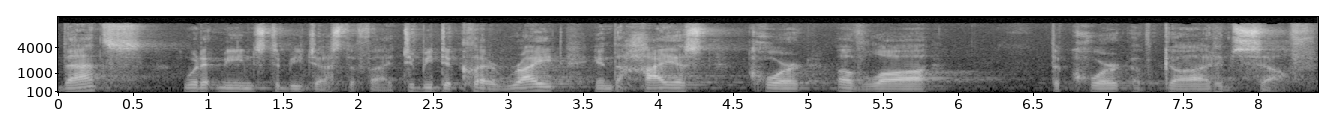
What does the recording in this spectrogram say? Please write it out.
That's what it means to be justified, to be declared right in the highest court of law, the court of God Himself.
